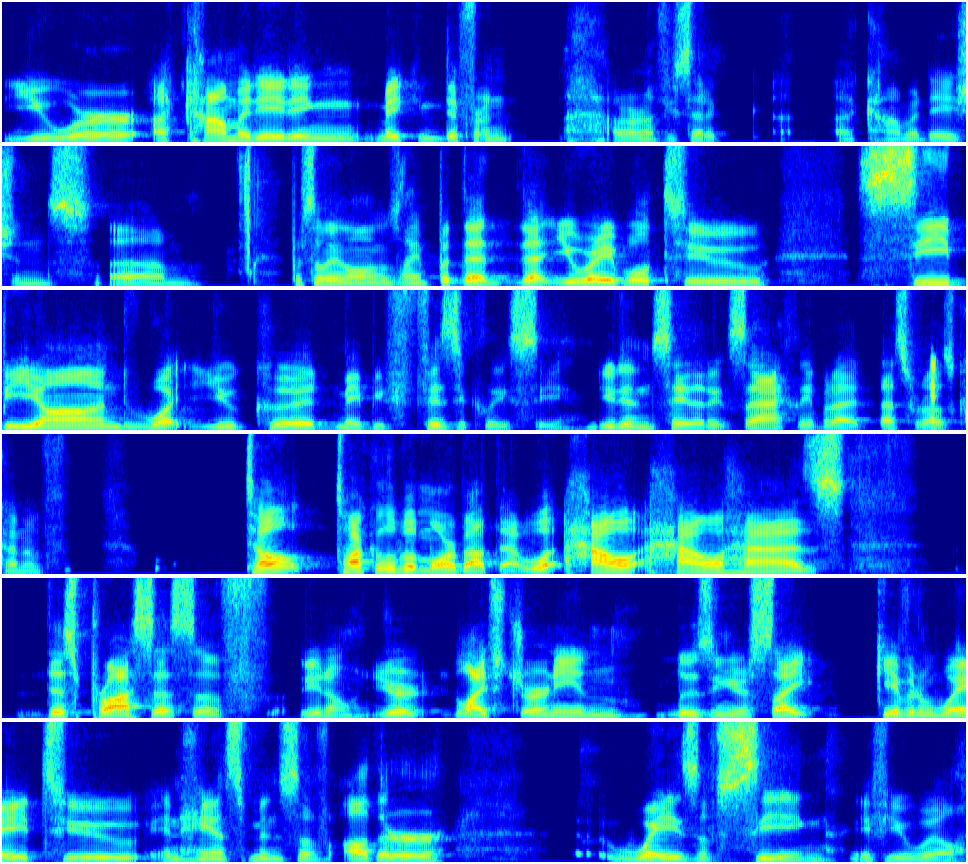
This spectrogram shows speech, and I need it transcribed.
you were accommodating, making different. I don't know if you said accommodations, um, but something along those lines. But that that you were able to see beyond what you could maybe physically see. You didn't say that exactly, but I, that's what I was kind of tell talk a little bit more about that. What how how has this process of you know your life's journey and losing your sight given way to enhancements of other ways of seeing, if you will.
